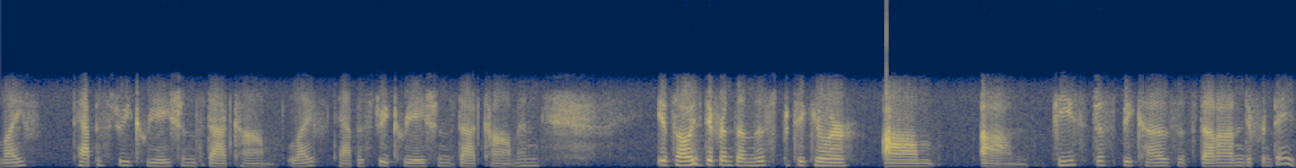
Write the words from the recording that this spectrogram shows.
lifetapestrycreations.com. Lifetapestrycreations.com. And it's always different than this particular um, um, piece just because it's done on different days.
